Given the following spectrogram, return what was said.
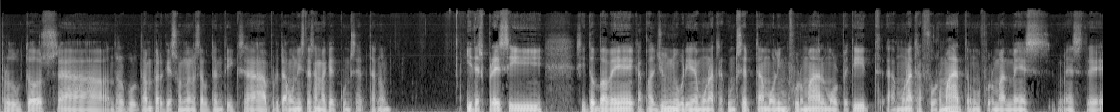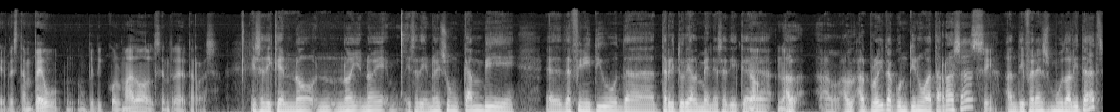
productors eh, del voltant perquè són els autèntics eh, protagonistes amb aquest concepte, no? I després, si, si tot va bé, cap al juny obrirem un altre concepte molt informal, molt petit, amb un altre format, un format més, més de- d'estampeu, de, un petit colmado al centre de Terrassa. És a dir, que no, no, no, és, a dir, no és un canvi eh, definitiu de, territorialment, és a dir, que No, no. El, el, el, el projecte continua a Terrassa Sí. en diferents modalitats,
